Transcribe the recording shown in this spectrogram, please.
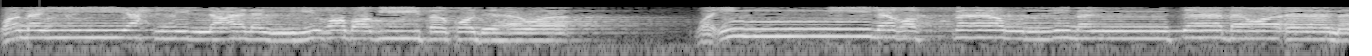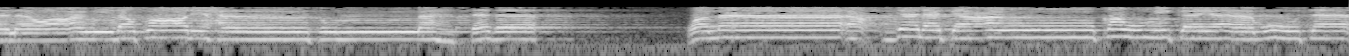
ومن يحلل عليه غضبي فقد هوى. وإني لغفار لمن تاب وآمن صالحا ثم اهتدى. وما أعجلك عن قومك يا موسى؟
